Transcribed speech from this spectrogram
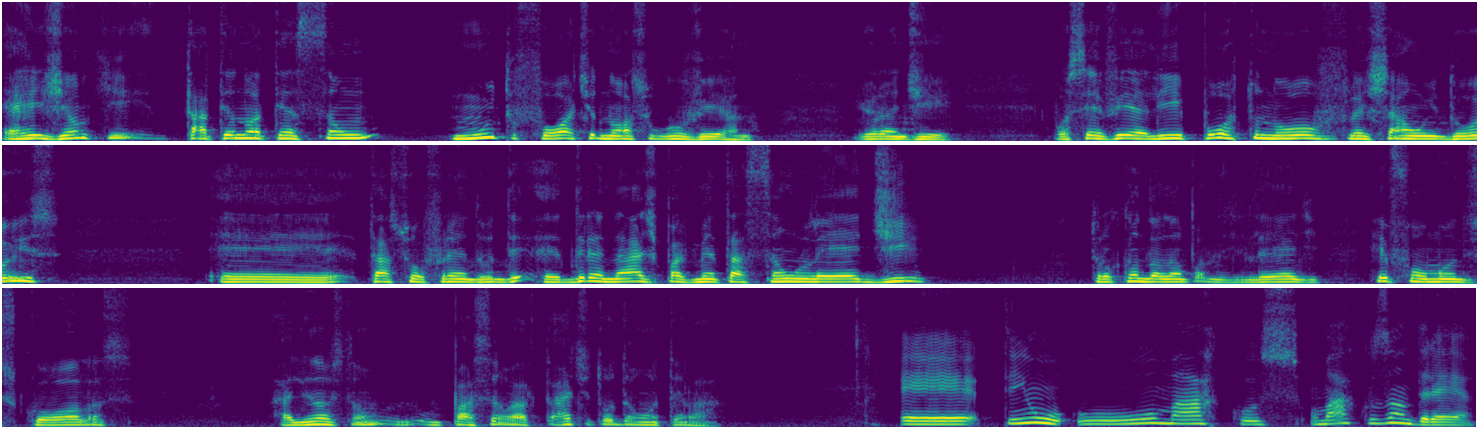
é a região que está tendo uma atenção muito forte do nosso governo, Jurandir. Você vê ali Porto Novo, flechar 1 e 2, está sofrendo de- eh, drenagem, pavimentação LED, trocando a lâmpada de LED, reformando escolas. Ali nós estamos passando a tarde toda ontem lá. É, tem o, o Marcos, o Marcos André.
